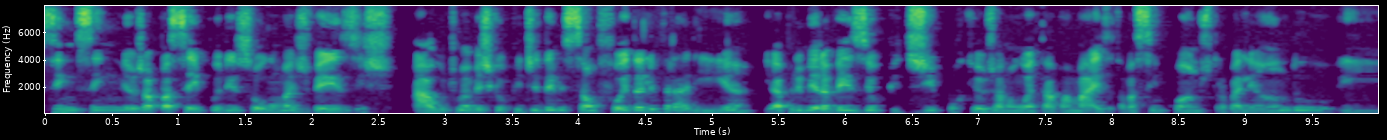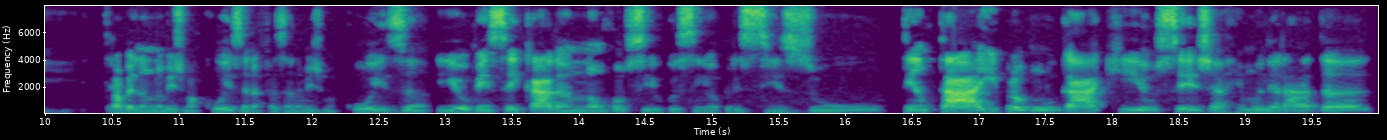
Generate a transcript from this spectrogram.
Sim, sim, eu já passei por isso algumas vezes. A última vez que eu pedi demissão foi da livraria. E a primeira vez eu pedi porque eu já não aguentava mais. Eu estava cinco anos trabalhando e trabalhando na mesma coisa, né, fazendo a mesma coisa, e eu pensei, cara, não consigo, assim, eu preciso tentar ir para algum lugar que eu seja remunerada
